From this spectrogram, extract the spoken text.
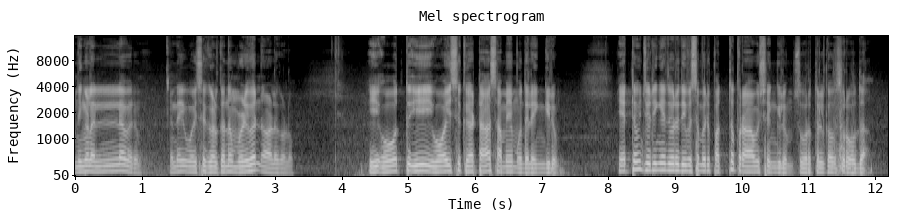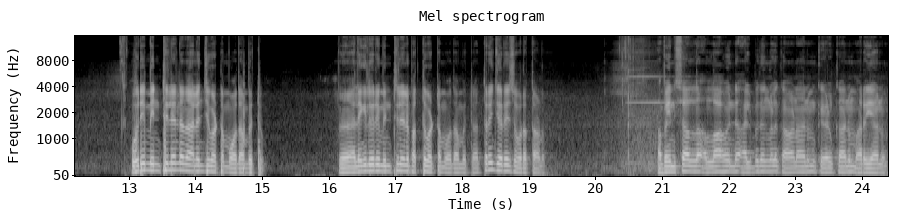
നിങ്ങളെല്ലാവരും എന്റെ ഈ വോയിസ് കേൾക്കുന്ന മുഴുവൻ ആളുകളും ഈ ഓത്ത് ഈ വോയിസ് കേട്ട ആ സമയം മുതലെങ്കിലും ഏറ്റവും ചുരുങ്ങിയത് ഒരു ദിവസം ഒരു പത്ത് പ്രാവശ്യമെങ്കിലും സൂറത്തുൽ കൗസർ ഓതാം. ഒരു മിനിറ്റിൽ തന്നെ നാലഞ്ച് വട്ടം ഓതാൻ പറ്റും. അല്ലെങ്കിൽ ഒരു മിനിറ്റിൽ തന്നെ പത്ത് വട്ടം ഓതാൻ പറ്റും. അത്രയും ചെറിയ സൂറത്താണ്. അപ്പോൾ ഇൻഷാ ഇൻഷാല്ല അള്ളാഹുവിന്റെ അത്ഭുതങ്ങൾ കാണാനും കേൾക്കാനും അറിയാനും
